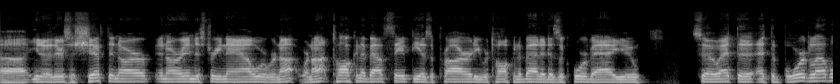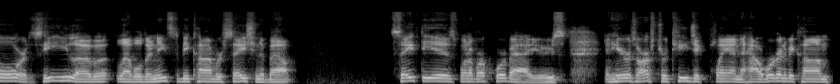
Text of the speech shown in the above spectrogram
Uh, you know, there's a shift in our in our industry now where we're not we're not talking about safety as a priority. We're talking about it as a core value. So at the at the board level or the CE level, level there needs to be conversation about safety is one of our core values, and here's our strategic plan to how we're going to become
